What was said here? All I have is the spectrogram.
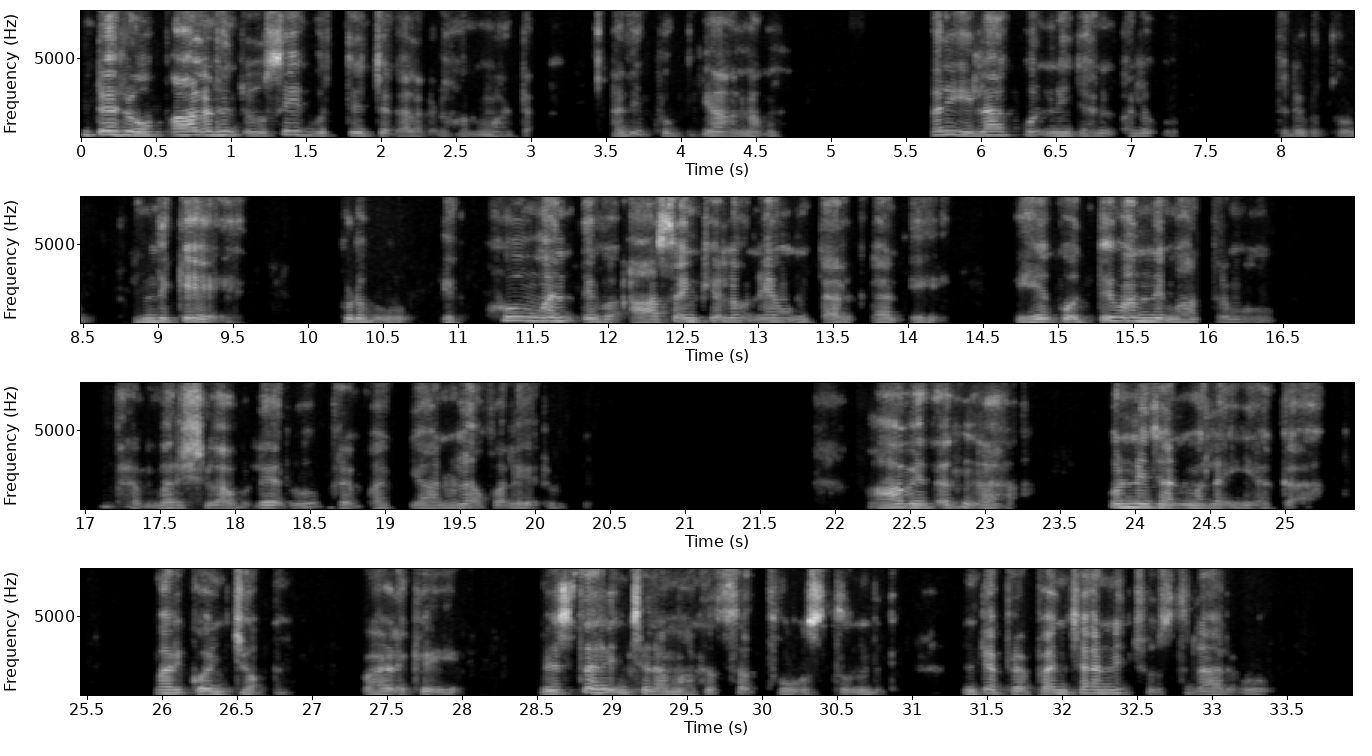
అంటే రూపాలను చూసి గుర్తించగలగడం అనమాట అది కుజ్ఞానం. మరి ఇలా కొన్ని జన్మలు తిరుగుతూ అందుకే ఇప్పుడు ఎక్కువ మంది ఆ సంఖ్యలోనే ఉంటారు కానీ ఏ కొద్ది మంది మాత్రము బ్రహ్మర్షులు అవ్వలేరు బ్రహ్మజ్ఞానులు అవ్వలేరు. ఆ విధంగా కొన్ని జన్మలు అయ్యాక మరి కొంచెం వాళ్ళకి విస్తరించిన మనస్తత్వం వస్తుంది. అంటే ప్రపంచాన్ని చూస్తున్నారు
